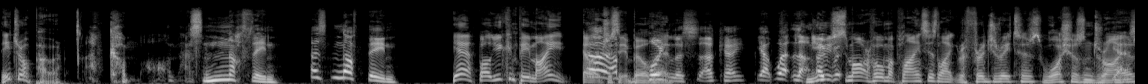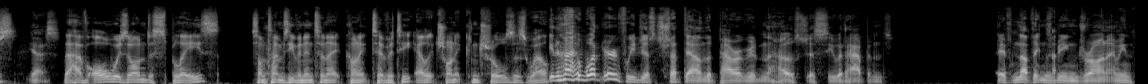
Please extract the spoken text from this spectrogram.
They draw power. Oh, come on, that's nothing. That's nothing. Yeah, well, you can pay my Ah, electricity bill. then. Pointless. Okay. Yeah. Well, look. New over- smart home appliances like refrigerators, washers, and dryers Yes. Yes. that have always on displays, sometimes even internet connectivity, electronic controls as well. You know, I wonder if we just shut down the power grid in the house, just see what happens. If nothing's being drawn, I mean,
